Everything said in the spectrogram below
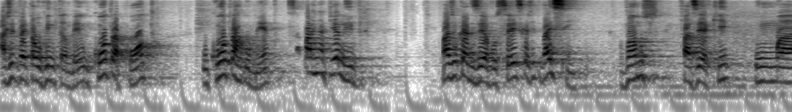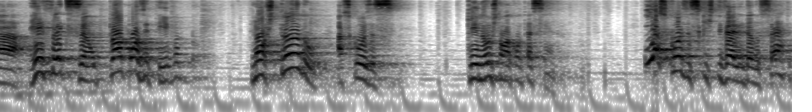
a gente vai estar ouvindo também o contraponto, o contra-argumento. Essa página aqui é livre. Mas eu quero dizer a vocês que a gente vai sim. Vamos fazer aqui uma reflexão propositiva, mostrando as coisas que não estão acontecendo. E as coisas que estiverem dando certo,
